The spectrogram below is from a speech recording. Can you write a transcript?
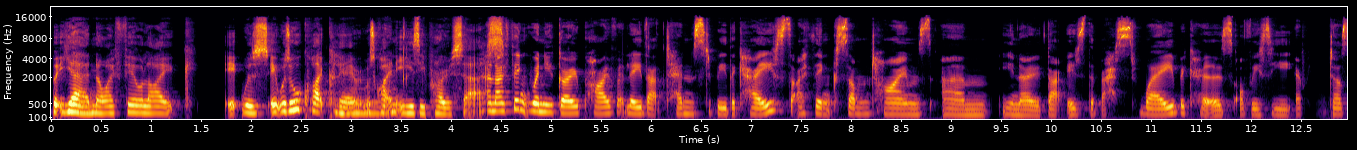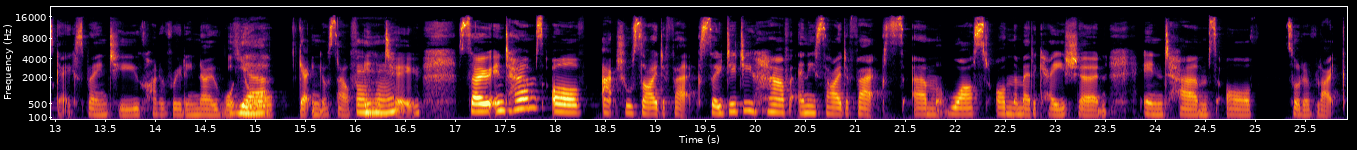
but yeah, no, I feel like it was it was all quite clear. Mm. It was quite an mm. easy process. And I think when you go privately, that tends to be the case. I think sometimes, um, you know, that is the best way because obviously everything does get explained to you. You kind of really know what yeah. you're getting yourself mm-hmm. into. So, in terms of actual side effects, so did you have any side effects um, whilst on the medication in terms of sort of like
